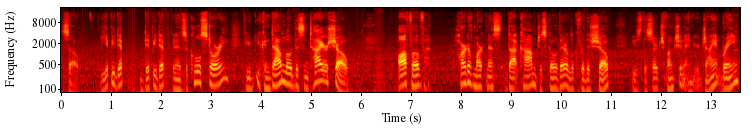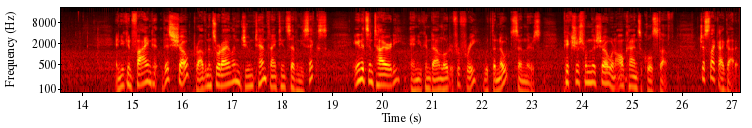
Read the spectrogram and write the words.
So, yippee dip, dippy dip, and it's a cool story. If you you can download this entire show off of heartofmarkness.com. Just go there, look for this show, use the search function and your giant brain and you can find this show, Providence, Rhode Island, June 10th, 1976, in its entirety, and you can download it for free with the notes, and there's pictures from the show and all kinds of cool stuff. Just like I got it.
